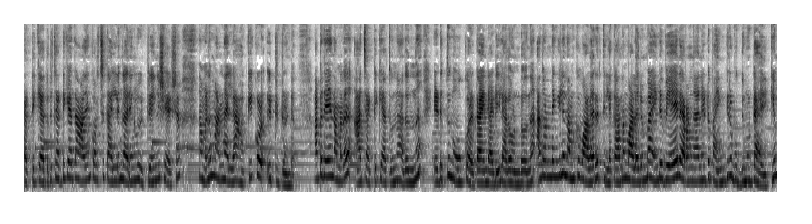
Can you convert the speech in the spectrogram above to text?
ചട്ടിക്കകത്തോട്ട് ചട്ടിക്കകത്ത് ആദ്യം കുറച്ച് കല്ലും കാര്യങ്ങളും ഇട്ടതിന് ശേഷം നമ്മൾ മണ്ണെല്ലാം ആക്കി ഇട്ടിട്ടുണ്ട്. അപ്പോൾ ഇതേ നമ്മൾ ആ ചട്ടിക്കകത്തുനിന്ന് അതൊന്ന് എടുത്ത് നോക്കുക കേട്ടോ അതിന്റെ അടിയിൽ അതുണ്ടോ എന്ന് അതുണ്ടെങ്കിൽ നമുക്ക് വളരത്തില്ല. കാരണം വളരുമ്പോൾ അതിന്റെ വേരിറങ്ങാനായിട്ട് ഭയങ്കര ബുദ്ധിമുട്ടായിരിക്കും.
